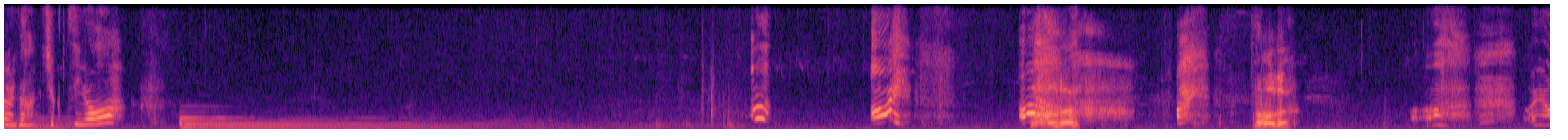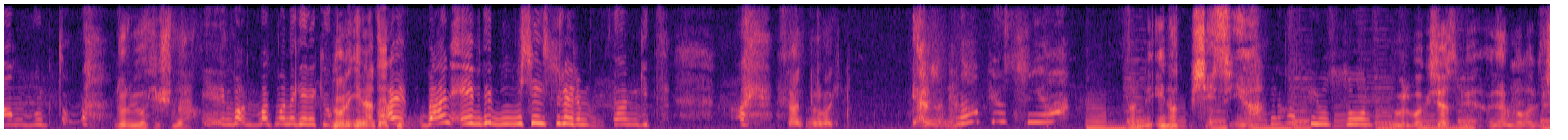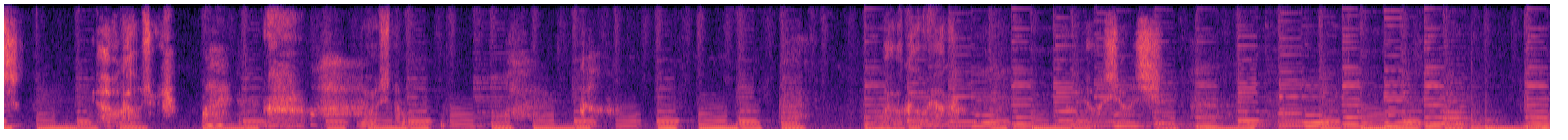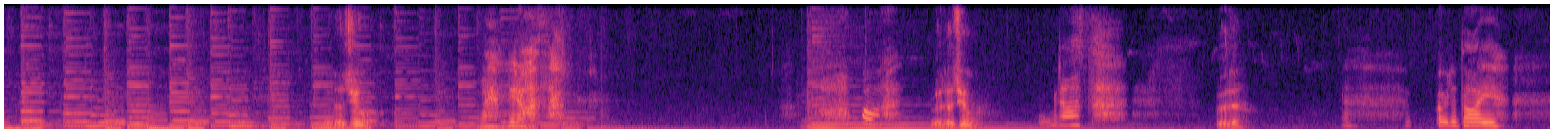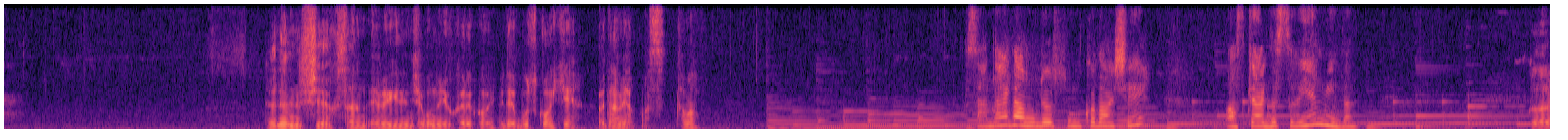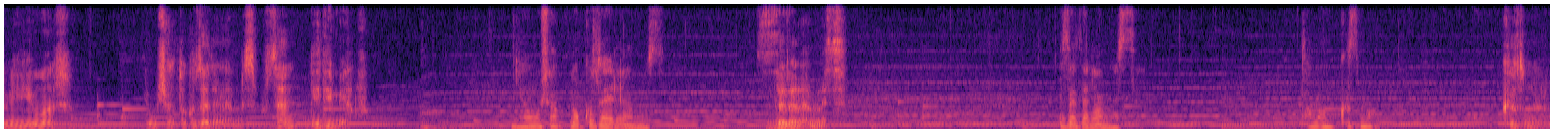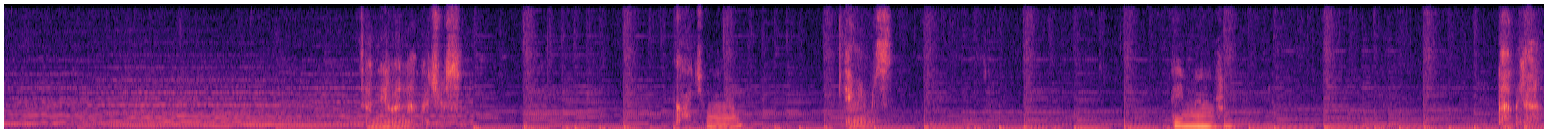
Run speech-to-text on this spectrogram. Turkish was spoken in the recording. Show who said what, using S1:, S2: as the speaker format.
S1: nereden çıktı ya? Ah! Ay!
S2: Ne oldu?
S1: Ay!
S2: Ne oldu?
S1: Ayağımı burktum.
S2: Dur bir bakayım şuna.
S1: Ee, Bak, bakmana gerek yok.
S2: Dur inat etme.
S1: Ay, ben evde bir şey sürerim. Sen git. Ay
S2: Sen dur bakayım. Gel lan.
S1: ne yapıyorsun ya?
S2: Sen ne inat bir şeysin ya.
S1: Ne yapıyorsun?
S2: Dur bakacağız bir. Önemli olabilir. Gel bakalım şöyle. Yavaş tamam. Ver bakalım ayağına. Yavaş yavaş. Böyle acıyor mu?
S1: Biraz.
S2: Böyle acıyor mu?
S1: Biraz.
S2: Böyle.
S1: Öyle daha iyi.
S2: Önemli bir şey yok. Sen eve gidince bunu yukarı koy. Bir de buz koy ki ödem yapmasın. Tamam?
S1: Sen nereden biliyorsun bu kadar şeyi? Askerde sıhhiye miydin?
S2: Bu kadar bilgim var. Yumuşak dokuz elenmesi bu. Sen dediğimi yap.
S1: Yumuşak dokuz eğlenmesi.
S2: Zedelenmesi
S1: zedelenmesi. Tamam kızma.
S2: Kızmıyorum. Sen niye benden kaçıyorsun?
S1: Kaçmıyorum.
S2: Emin misin?
S1: Bilmiyorum. Ben biliyorum.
